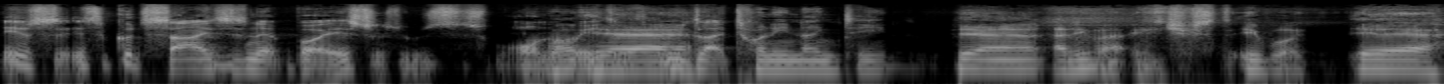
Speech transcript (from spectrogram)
It was, it's a good size, isn't it? But it's just, it was just one. Well, we did. yeah. It was like 2019. yeah, and it, just it was yeah,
